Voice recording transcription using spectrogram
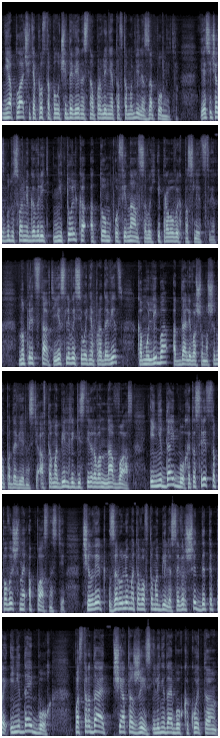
не оплачивать, а просто получить доверенность на управление от автомобиля, запомните. Я сейчас буду с вами говорить не только о том, о финансовых и правовых последствиях, но представьте, если вы сегодня продавец, кому-либо отдали вашу машину по доверенности, автомобиль регистрирован на вас, и не дай бог, это средство повышенной опасности, человек за рулем этого автомобиля совершит ДТП, и не дай бог, пострадает чья-то жизнь, или не дай бог какой-то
